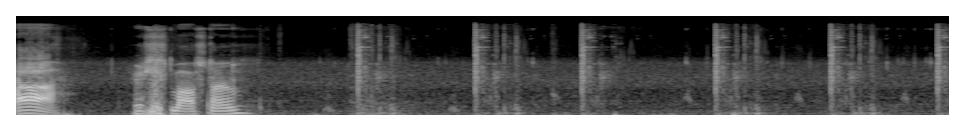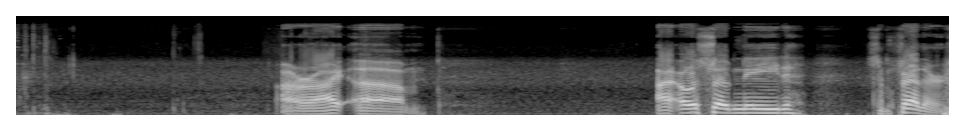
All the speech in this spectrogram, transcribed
Ah, here's a small stone. Alright, um, I also need some feathers.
